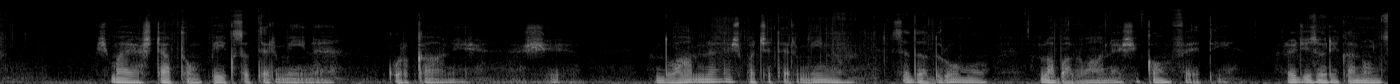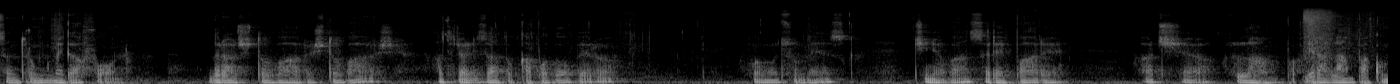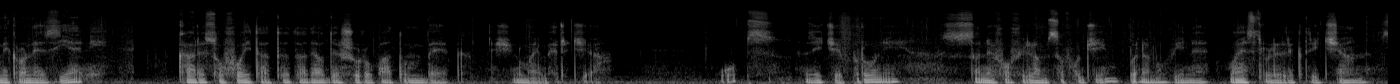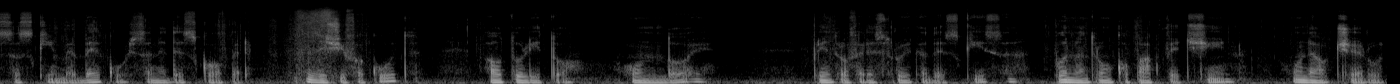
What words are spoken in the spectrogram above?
și mai așteaptă un pic să termine curcanii și doamnele și pe ce termină se dă drumul la baloane și confeti. Regizorica anunță într-un megafon. Dragi tovarăși, tovarăși, ați realizat o capodoperă. Vă mulțumesc. Cineva să repare acea lampă. Era lampa cu micronezienii care s-au foit atâta de-au deșurubat un bec și nu mai mergea. Ups, zice Pruni, să ne fofilăm să fugim până nu vine maestrul electrician să schimbe becul și să ne descopere. Zi și făcut, au tulit-o un, doi, printr-o ferestruică deschisă, până într-un copac vecin, unde au cerut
